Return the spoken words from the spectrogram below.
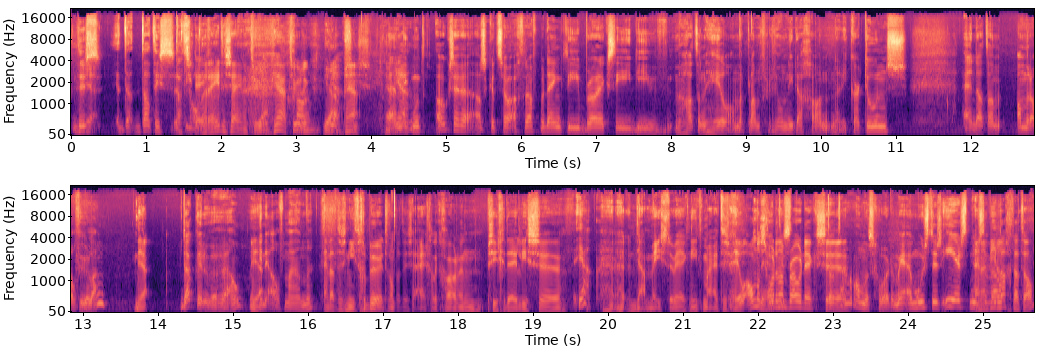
Dus dat, dat is het Dat zal idee de van- reden zijn natuurlijk. Ja, tuurlijk. Gewoon, ja, precies. Ja. En Ja. ik moet ook zeggen, als ik het zo achteraf bedenk, die Brodex die, die had een heel ander plan voor de film. Die dacht gewoon naar die cartoons. En dat dan anderhalf uur lang. Ja. Dat kunnen we wel Ja. in elf maanden. En dat is niet gebeurd, want het is eigenlijk gewoon een psychedelisch eh, Ja. eh, ja, meesterwerk niet, maar het is heel anders geworden dan Brodex. eh. Totaal anders geworden. Maar er moest dus eerst. Moest en wie wel- lag dat dan?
